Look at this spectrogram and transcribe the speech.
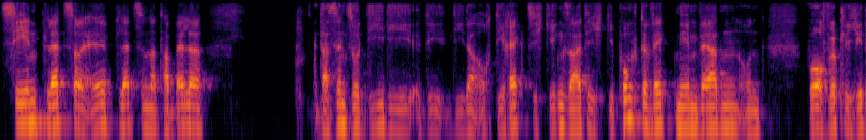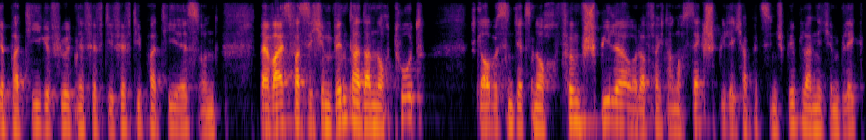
10 Plätze, 11 Plätze in der Tabelle das sind so die, die, die, die da auch direkt sich gegenseitig die Punkte wegnehmen werden und wo auch wirklich jede Partie gefühlt eine 50-50-Partie ist. Und wer weiß, was sich im Winter dann noch tut. Ich glaube, es sind jetzt noch fünf Spiele oder vielleicht auch noch sechs Spiele. Ich habe jetzt den Spielplan nicht im Blick,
